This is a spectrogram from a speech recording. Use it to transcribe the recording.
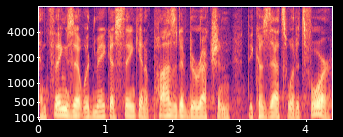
and things that would make us think in a positive direction because that's what it's for.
